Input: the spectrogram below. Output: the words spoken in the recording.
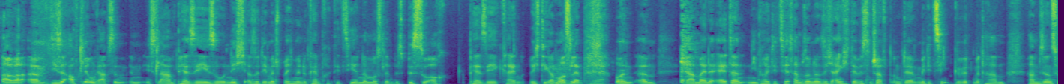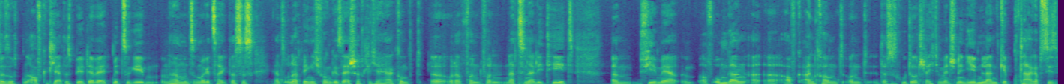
Aber ähm, diese Aufklärung gab es im, im Islam per se so nicht. Also dementsprechend, wenn du kein praktizierender Moslem bist, bist du auch per se kein richtiger Moslem. ja. Und ähm, da meine Eltern nie praktiziert haben, sondern sich eigentlich der Wissenschaft und der Medizin gewidmet haben, haben sie uns versucht, ein aufgeklärtes Bild der Welt mitzugeben und haben uns immer gezeigt, dass es ganz unabhängig von gesellschaftlicher Herkunft äh, oder von, von Nationalität ähm, viel mehr ähm, auf Umgang äh, auf, ankommt und dass es gute und schlechte Menschen in jedem Land gibt. Klar gab es diese,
